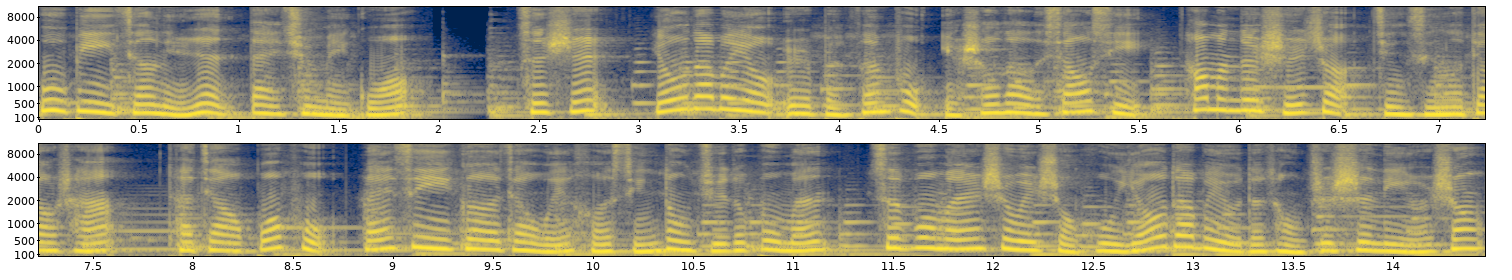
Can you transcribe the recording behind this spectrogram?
务必将连任带去美国。此时，UW 日本分部也收到了消息，他们对使者进行了调查。他叫波普，来自一个叫维和行动局的部门。此部门是为守护 UW 的统治势力而生，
